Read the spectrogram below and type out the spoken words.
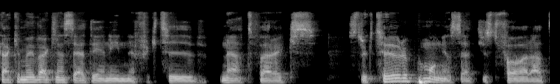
där kan man ju verkligen säga att det är en ineffektiv nätverksstruktur på många sätt just för att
